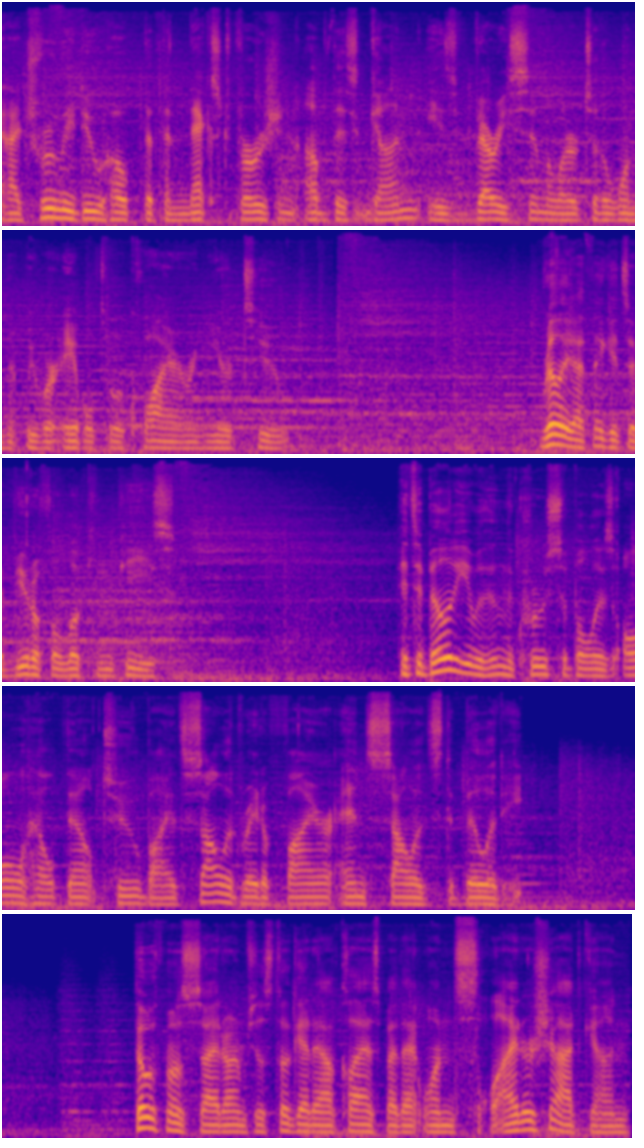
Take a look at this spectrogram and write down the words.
And I truly do hope that the next version of this gun is very similar to the one that we were able to acquire in year 2. Really, I think it's a beautiful looking piece. Its ability within the Crucible is all helped out too by its solid rate of fire and solid stability. Though with most sidearms, you'll still get outclassed by that one slider shotgun.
